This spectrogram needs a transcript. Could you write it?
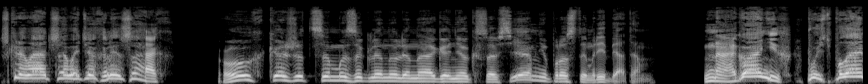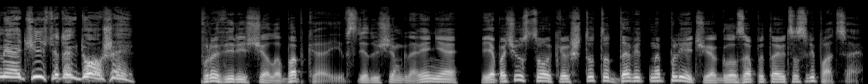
скрываться в этих лесах». «Ох, кажется, мы заглянули на огонек совсем непростым ребятам. «На огонь их! Пусть пламя очистит их души!» Проверещала бабка, и в следующее мгновение я почувствовал, как что-то давит на плечи, а глаза пытаются слепаться.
